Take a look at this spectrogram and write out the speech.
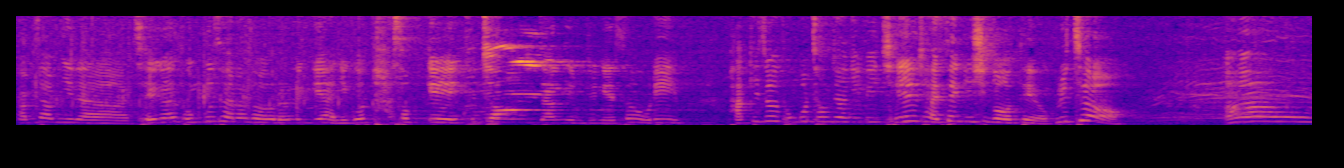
감사합니다. 제가 동구 살아서 그러는 게 아니고 다섯 개 구청장님 중에서 우리 박희조 동구청장님이 제일 잘생기신 것 같아요. 그렇죠? 아우,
